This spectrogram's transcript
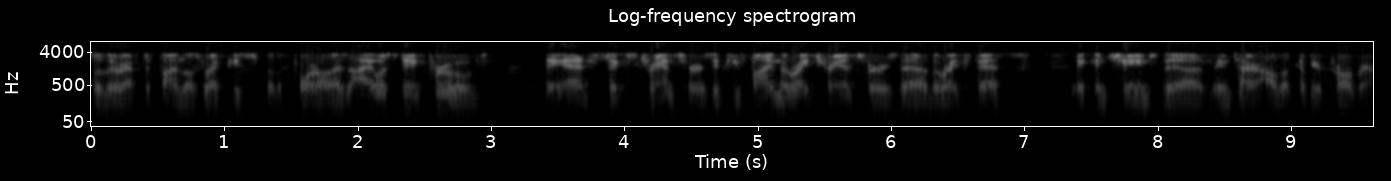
So they have to find those right pieces for the portal. As Iowa State proved, they had six transfers. If you find the right transfers, the, the right fits, it can change the, the entire outlook of your program.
